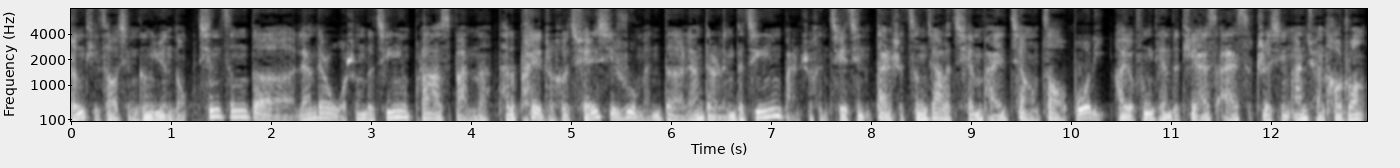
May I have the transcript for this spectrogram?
整体造型更运动。新增的2.5升的精英 Plus 版呢，它的配置和全系入门的2.0的精英版是很接近，但是增加了前排降噪玻璃，还有丰田的 TSS 智行安全套装，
